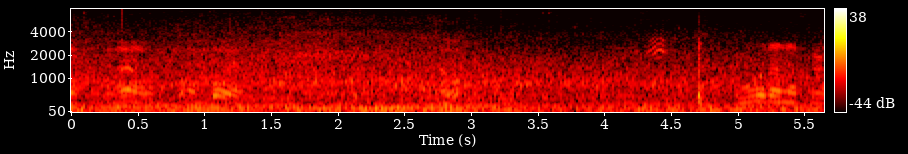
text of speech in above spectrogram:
ju som den här antar jag. Ja. Går den alltså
